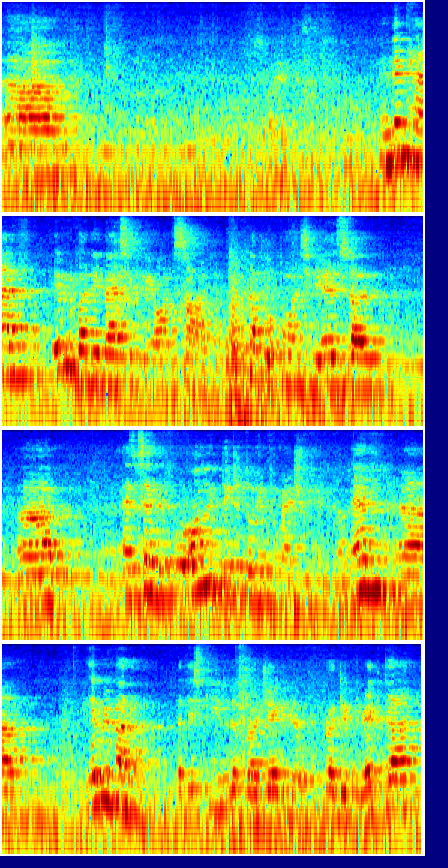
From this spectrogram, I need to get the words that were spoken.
um, sorry. And then have everybody basically on site. A couple of points here. So, uh, as I said before, only digital information can come in. Uh, everyone that is key to the project, the project director,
